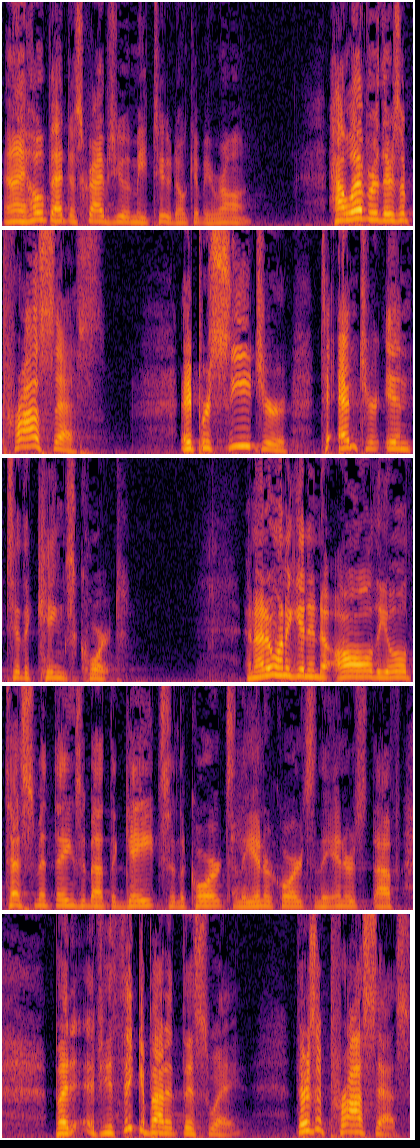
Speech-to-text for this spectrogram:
And I hope that describes you and me too, don't get me wrong. However, there's a process, a procedure to enter into the king's court. And I don't want to get into all the Old Testament things about the gates and the courts and the inner courts and the inner stuff. But if you think about it this way, there's a process.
